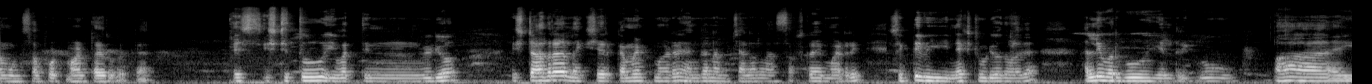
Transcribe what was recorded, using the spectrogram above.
ನಮಗೆ ಸಪೋರ್ಟ್ ಮಾಡ್ತಾ ಇರೋದಕ್ಕೆ. ಎಸ್, ಇಷ್ಟಿತ್ತು ಇವತ್ತಿನ ವಿಡಿಯೋ ಇಷ್ಟ ಆದ್ರೆ ಲೈಕ್ ಶೇರ್ ಕಮೆಂಟ್ ಮಾಡಿರಿ. ಹಂಗೆ ನಮ್ಮ ಚಾನಲ್ನ ಸಬ್ಸ್ಕ್ರೈಬ್ ಮಾಡಿರಿ. ಸಿಗ್ತೀವಿ ನೆಕ್ಸ್ಟ್ ವಿಡಿಯೋದೊಳಗೆ ಅಲ್ಲಿವರೆಗೂ ಎಲ್ರಿಗೂ ಬಾಯ್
